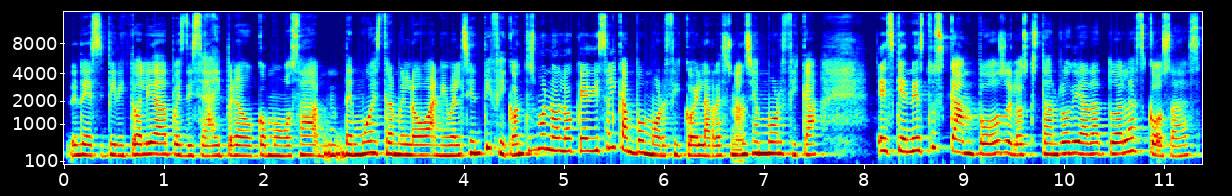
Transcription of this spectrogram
de espiritualidad, pues dice, ay, pero como, o sea, demuéstramelo a nivel científico. Entonces, bueno, lo que dice el campo mórfico y la resonancia mórfica es que en estos campos de los que están rodeadas todas las cosas,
